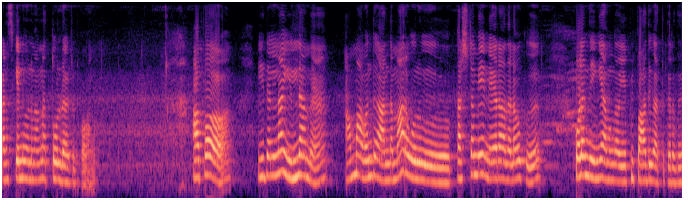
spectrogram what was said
கடைசிக்கு என்ன பண்ணுவாங்கன்னா தோல் டாக்டர்கிட்ட போவாங்க. அப்போது இதெல்லாம் இல்லாமல் அம்மா வந்து அந்த மாதிரி ஒரு கஷ்டமே நேராத அளவுக்கு குழந்தைங்க அவங்க எப்படி பாதுகாத்துக்கிறது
